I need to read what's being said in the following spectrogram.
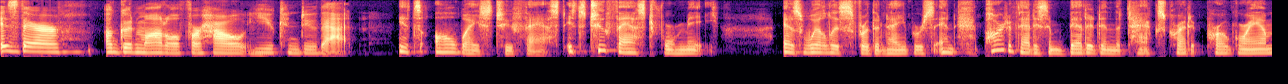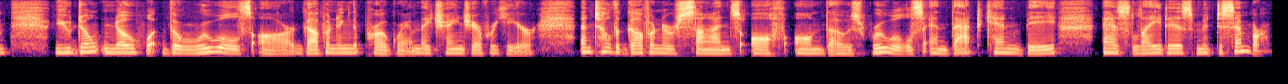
Is there a good model for how you can do that? It's always too fast. It's too fast for me. As well as for the neighbors. And part of that is embedded in the tax credit program. You don't know what the rules are governing the program, they change every year until the governor signs off on those rules. And that can be as late as mid December.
